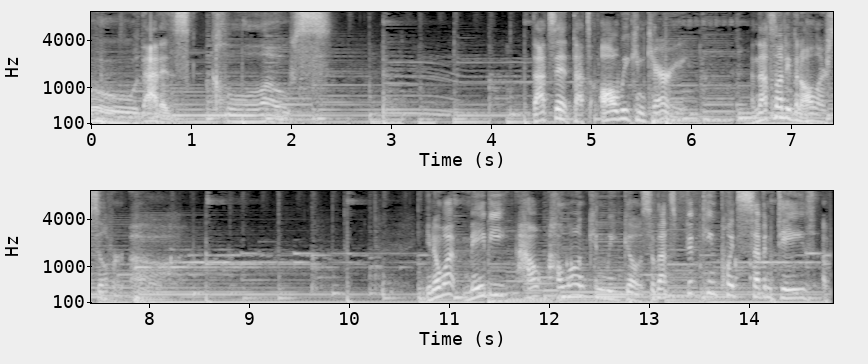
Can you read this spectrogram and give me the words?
Ooh, that is close. That's it. That's all we can carry. And that's not even all our silver. Oh. You know what? Maybe, how, how long can we go? So that's 15.7 days of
